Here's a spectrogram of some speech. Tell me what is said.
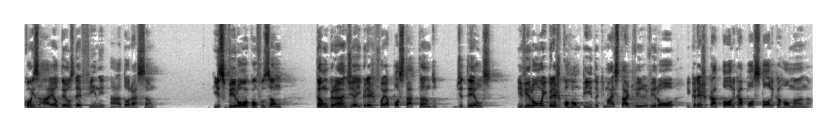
com Israel. Deus define a adoração. Isso virou uma confusão tão grande, a igreja foi apostatando de Deus e virou uma igreja corrompida, que mais tarde virou Igreja Católica Apostólica Romana.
